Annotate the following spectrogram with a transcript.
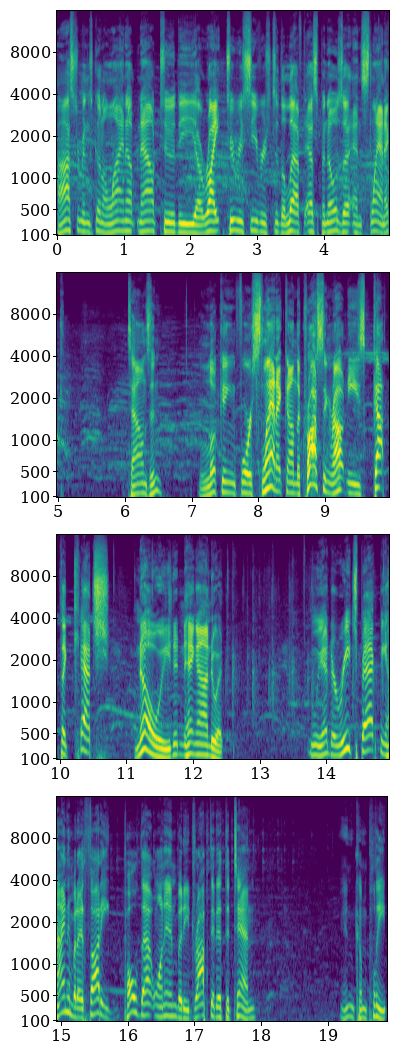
Hosterman's going to line up now to the uh, right, two receivers to the left, Espinoza and Slanik. Townsend looking for Slanik on the crossing route, and he's got the catch. No, he didn't hang on to it. We had to reach back behind him, but I thought he pulled that one in, but he dropped it at the 10. Incomplete.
